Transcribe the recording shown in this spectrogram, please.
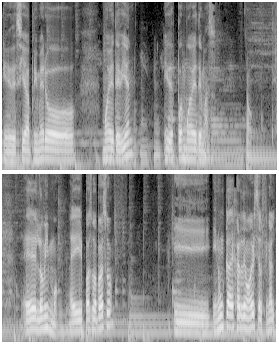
que decía primero muévete bien y después muévete más. No. Es lo mismo, hay que ir paso a paso y, y nunca dejar de moverse al final.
